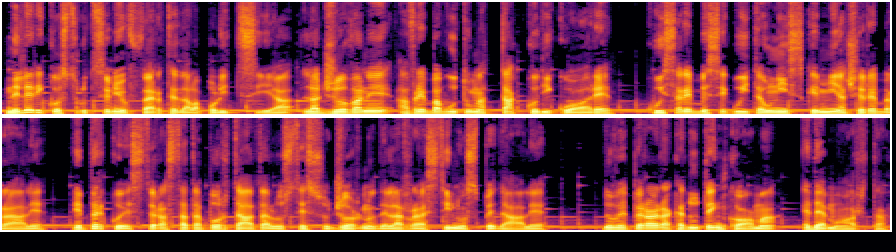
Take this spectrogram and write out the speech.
Nelle ricostruzioni offerte dalla polizia, la giovane avrebbe avuto un attacco di cuore cui sarebbe seguita un'ischemia cerebrale e per questo era stata portata lo stesso giorno dell'arresto in ospedale, dove però era caduta in coma ed è morta.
